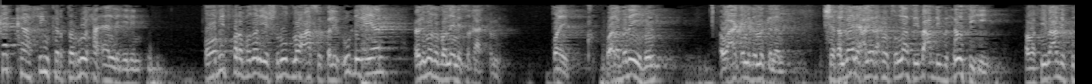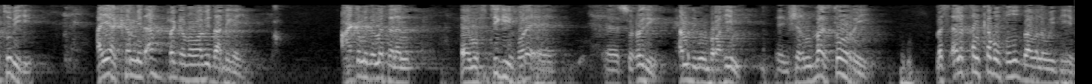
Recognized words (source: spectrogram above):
ka kaafin karta ruuxa aan la helin. Dawaabid fara badan iyo shuruud noocaas oo kale u dhigayaan culimada banaynaysa qaar ka mid ayib waana badan yihiin. Waxaa ka mid a maalan sheekh albani caleyh raxmatullah fii bacdi buxuuhihi ama fii bacdi kutubihi ayaa ka mid ah ragga dawaabidaa dhigaya waxaa ka mid a maalan muftigii hore ee sacuudiga maxamed ibn ibrahim sheekh ibn baas ka horreeyey. Mas'alo tan kaba fudud baaba la weydiiyey.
